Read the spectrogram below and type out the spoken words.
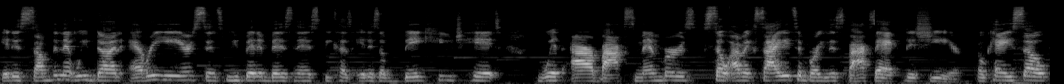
It is something that we've done every year since we've been in business because it is a big, huge hit with our box members. So I'm excited to bring this box back this year. Okay, so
